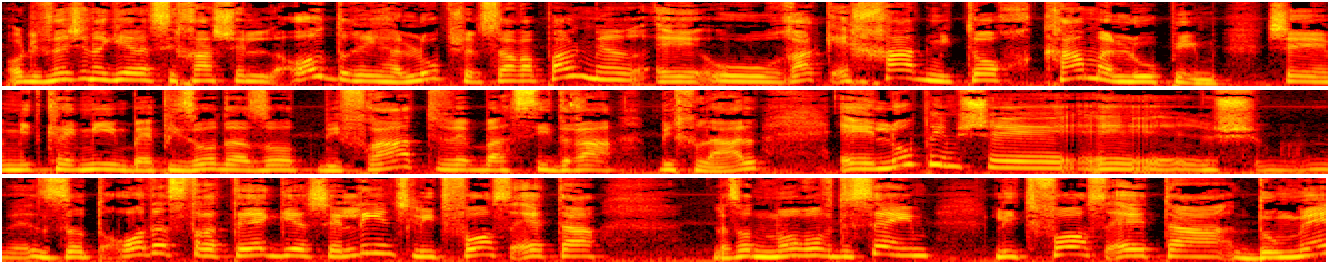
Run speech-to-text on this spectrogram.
עוד לפני שנגיע לשיחה של אודרי, הלופ של שרה פלמר אה, הוא רק אחד מתוך כמה לופים שמתקיימים באפיזודה הזאת בפרט ובסדרה בכלל. אה, לופים ש... אה, ש... זאת עוד אסטרטגיה של לינץ' לתפוס את ה... לעשות more of the same, לתפוס את הדומה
